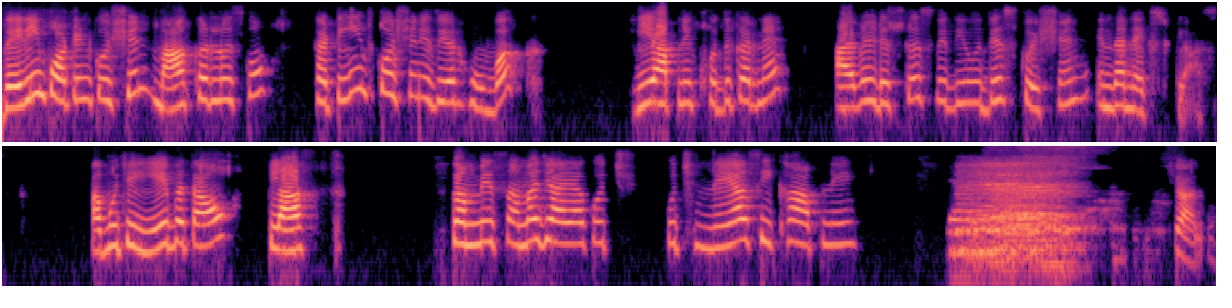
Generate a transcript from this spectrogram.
very important question mark कर लो इसको। Thirteenth question is your homework ये आपने खुद करना है। I will discuss with you this question in the next class अब मुझे ये बताओ क्लास सब में समझ आया कुछ कुछ नया सीखा आपने? yes. चलो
